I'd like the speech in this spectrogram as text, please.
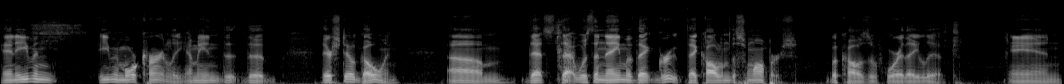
and even even more currently. I mean, the the they're still going. Um, that's that was the name of that group. They call them the Swampers because of where they lived, and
